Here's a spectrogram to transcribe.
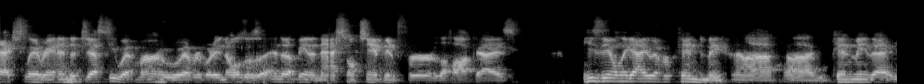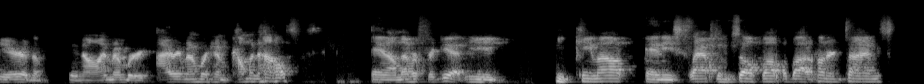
actually ran into Jessie Whitmer, who everybody knows was ended up being a national champion for the Hawkeyes. He's the only guy who ever pinned me. Uh, uh, he pinned me that year. And the, you know, I remember I remember him coming out, and I'll never forget. He he came out and he slapped himself up about hundred times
